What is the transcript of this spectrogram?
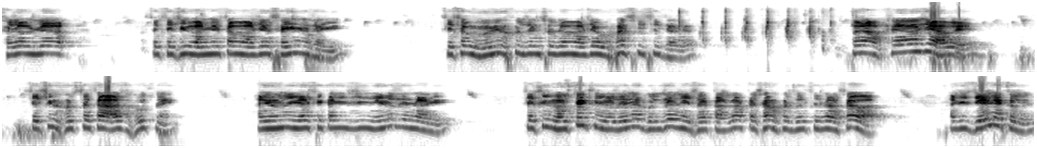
खरं म्हणजे तर त्याची मान्यता माझ्या सहीनं झाली. त्याचं भूमिपूजन सुद्धा माझ्या उपस्थितीत झालं. पण आपल्याला जे हवे त्याची पूर्तता आज होत नाही. आणि म्हणून या ठिकाणी जी निवेदन आली त्याची बहुतेक निवेदनं गुंजवण्याचा कालवा कशा पद्धतीचा असावा? आणि जेणेकरून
